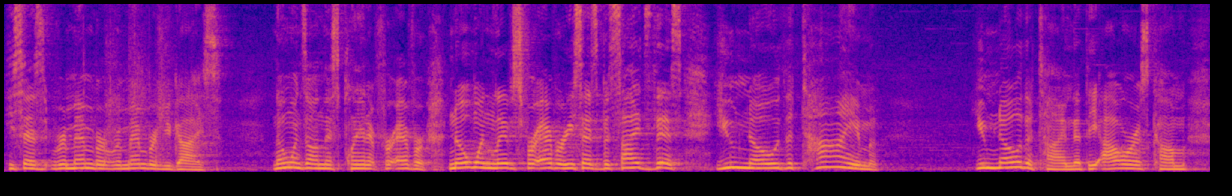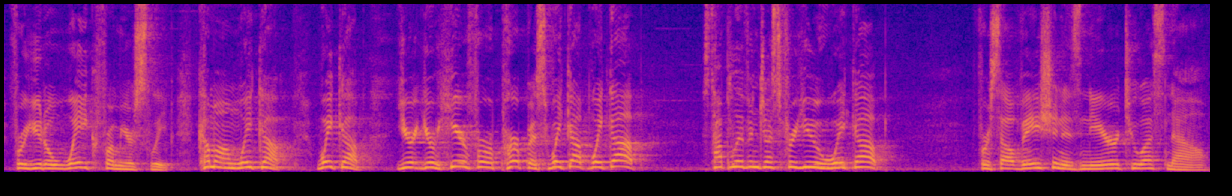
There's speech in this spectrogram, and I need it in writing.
he says, Remember, remember, you guys. No one's on this planet forever. No one lives forever. He says, Besides this, you know the time you know the time that the hour has come for you to wake from your sleep. Come on, wake up, wake up. You're, you're here for a purpose. Wake up, wake up. Stop living just for you. Wake up. For salvation is nearer to us now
